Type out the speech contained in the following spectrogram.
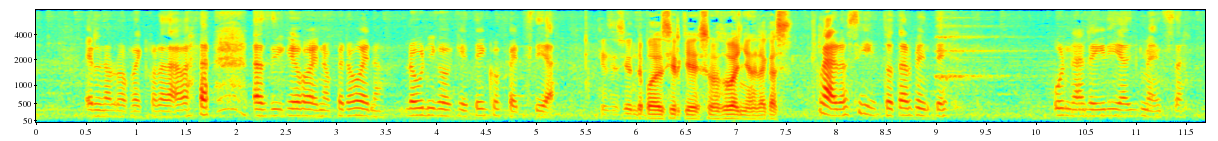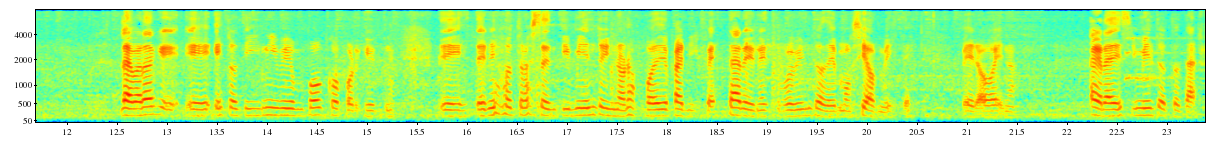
Él no lo recordaba, así que bueno, pero bueno, lo único que tengo es felicidad. ¿Qué se siente poder decir que sos dueña de la casa? Claro, sí, totalmente. Una alegría inmensa. La verdad que eh, esto te inhibe un poco porque eh, tenés otros sentimientos y no los podés manifestar en este momento de emoción, ¿viste? Pero bueno, agradecimiento total.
